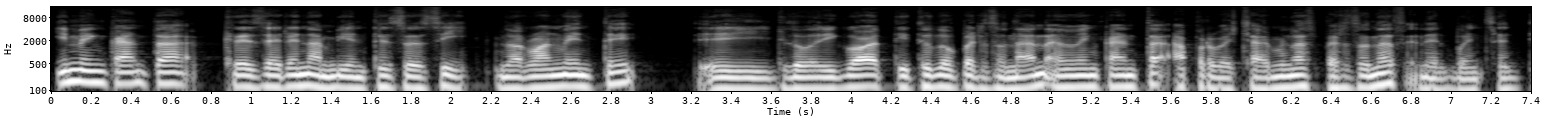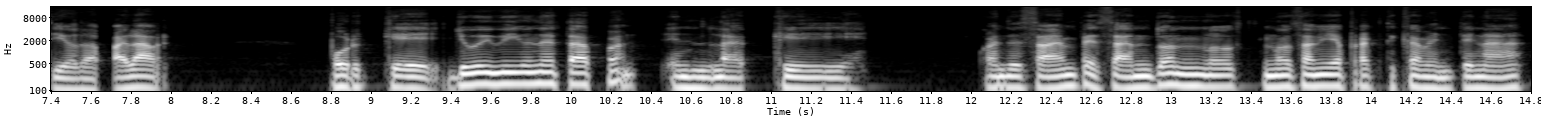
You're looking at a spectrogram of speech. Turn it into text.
y me encanta crecer en ambientes así. Normalmente, y lo digo a título personal, a mí me encanta aprovecharme las personas en el buen sentido de la palabra. Porque yo viví una etapa en la que cuando estaba empezando no, no sabía prácticamente nada,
